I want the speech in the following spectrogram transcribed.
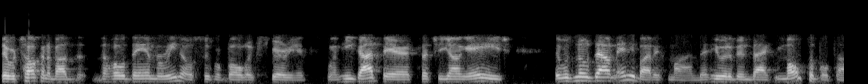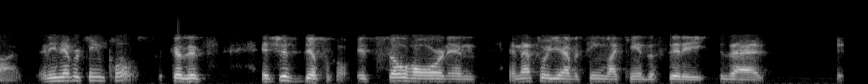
they were talking about the, the whole Dan Marino Super Bowl experience when he got there at such a young age there was no doubt in anybody's mind that he would have been back multiple times, and he never came close because it's it's just difficult. It's so hard, and and that's where you have a team like Kansas City that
